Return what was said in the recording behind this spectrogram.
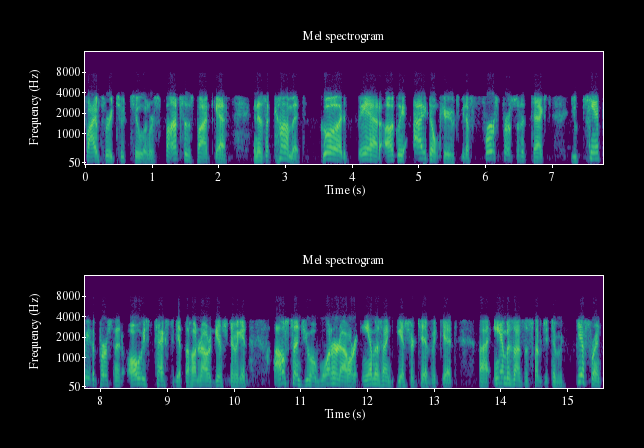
5322 in response to this podcast and as a comment, good, bad, ugly, I don't care. You have to be the first person to text. You can't be the person that always texts to get the $100 gift certificate. I'll send you a $100 Amazon gift certificate. Uh, Amazon's the subject of a different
